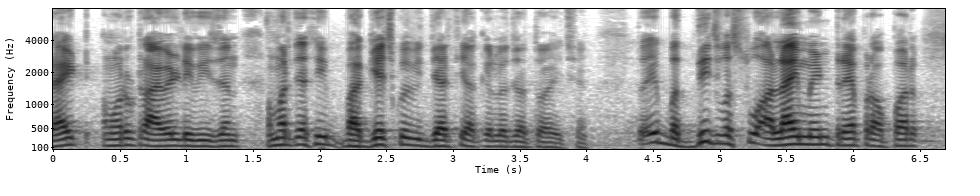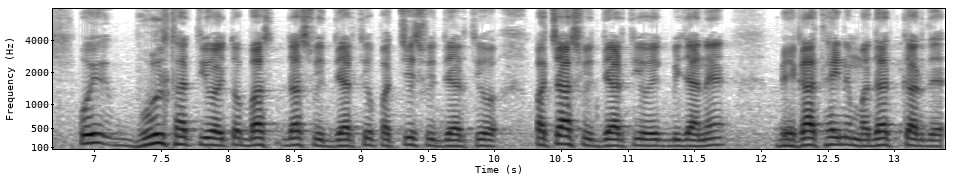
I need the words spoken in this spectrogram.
રાઈટ અમારું ટ્રાવેલ ડિવિઝન અમારે ત્યાંથી ભાગ્યે જ કોઈ વિદ્યાર્થી અકેલો જતો હોય છે. તો એ બધી જ વસ્તુ અલાઇનમેન્ટ રહે પ્રોપર કોઈ ભૂલ થતી હોય તો બસ દસ વિદ્યાર્થીઓ, પચીસ વિદ્યાર્થીઓ, પચાસ વિદ્યાર્થીઓ એકબીજાને ભેગા થઈને મદદ કરી દે.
